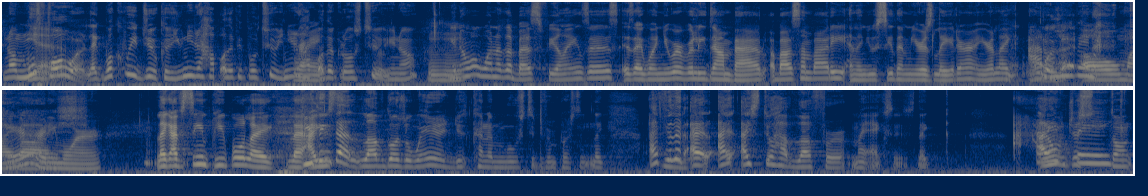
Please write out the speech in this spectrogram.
No, move Yeah. forward. Like, what can we do? Because you need to help other people too. You need to Right. help other girls too. You know. Mm-hmm. You know what one of the best feelings is? Is like when you were really down bad about somebody and then you see them years later and you're like, I don't even Oh my care gosh. anymore. Like I've seen people like like Do you I think used that love goes away, or it just kind of moves to a different person? Like, I feel like mm. I, I, I still have love for my exes. Like, I, I don't just don't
